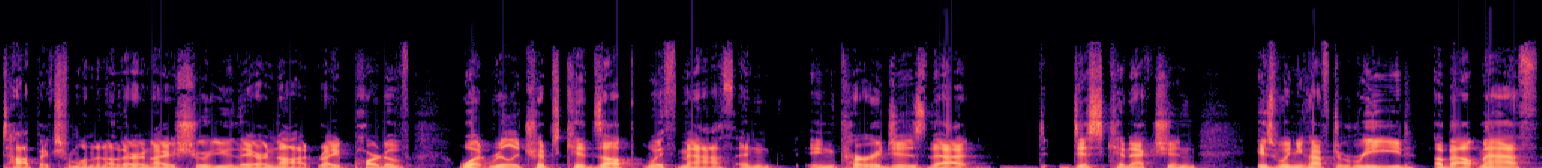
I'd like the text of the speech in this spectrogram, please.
topics from one another, and I assure you they are not. Right, part of what really trips kids up with math and encourages that d- disconnection is when you have to read about math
